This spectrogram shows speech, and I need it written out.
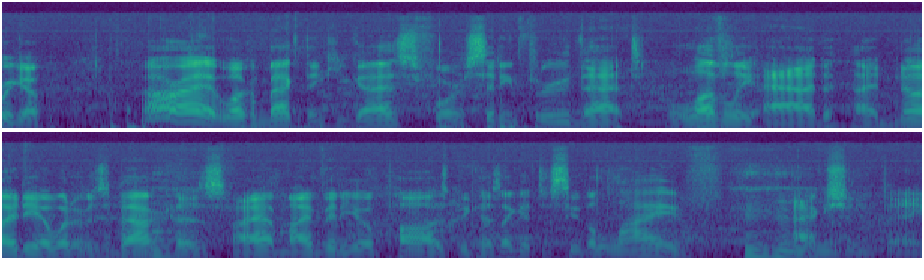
We go. All right, welcome back. Thank you guys for sitting through that lovely ad. I had no idea what it was about because I have my video paused because I get to see the live action thing,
